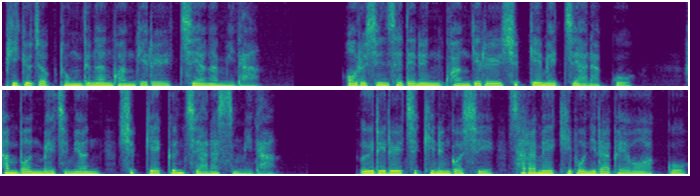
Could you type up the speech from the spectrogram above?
비교적 동등한 관계를 지향합니다. 어르신 세대는 관계를 쉽게 맺지 않았고 한 번 맺으면 쉽게 끊지 않았습니다. 의리를 지키는 것이 사람의 기본이라 배워왔고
